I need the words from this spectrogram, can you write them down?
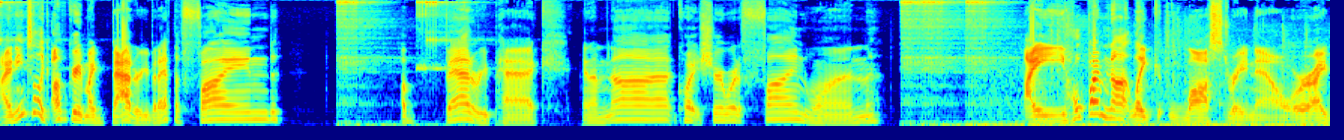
I need to, like, upgrade my battery, but I have to find a battery pack, and I'm not quite sure where to find one. I hope I'm not, like, lost right now, or I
